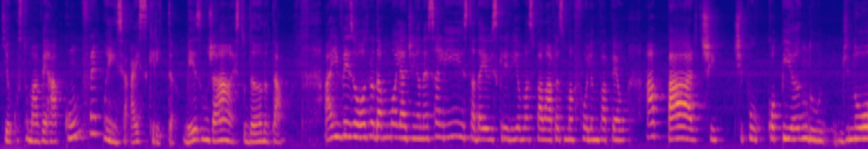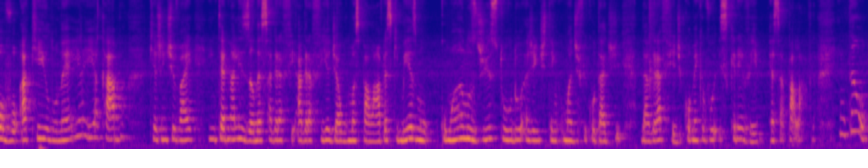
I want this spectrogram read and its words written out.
Que eu costumava errar com frequência a escrita, mesmo já estudando e tal. Aí, vez ou outra, eu dava uma olhadinha nessa lista, daí eu escrevia umas palavras numa folha no papel à parte, tipo, copiando de novo aquilo, né? E aí acaba que a gente vai internalizando essa grafia, a grafia de algumas palavras que mesmo com anos de estudo a gente tem uma dificuldade da grafia, de como é que eu vou escrever essa palavra. Então,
